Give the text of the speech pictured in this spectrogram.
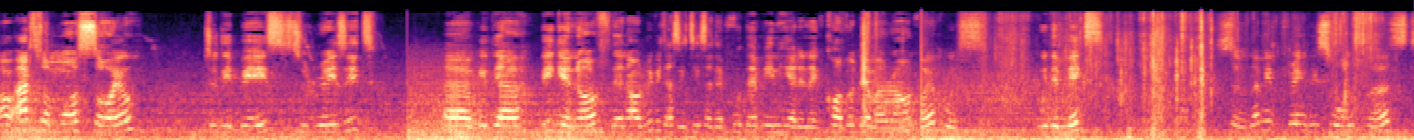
I'll add some more soil to the base to raise it. Um, if they are big enough, then I'll leave it as it is and then put them in here and then cover them around with, with the mix. So let me bring this one first.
